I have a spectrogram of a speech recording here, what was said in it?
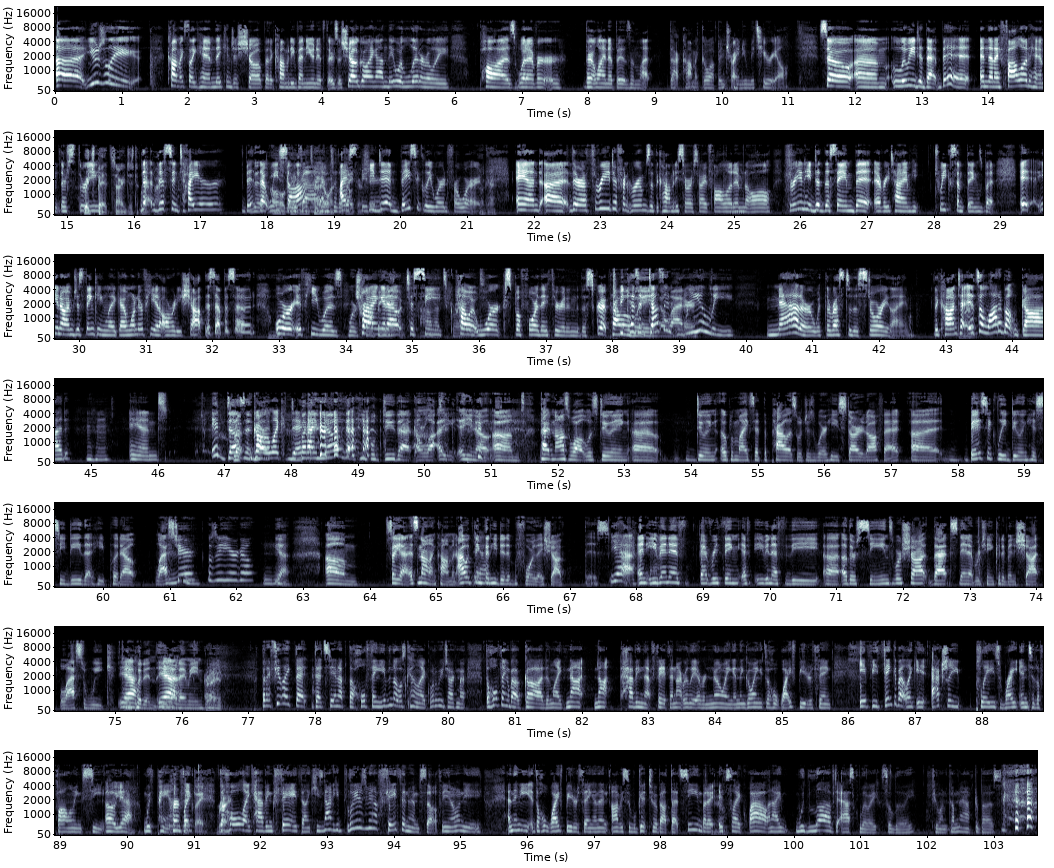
uh, usually, comics like him, they can just show up at a comedy venue, and if there's a show going on, they will literally pause whatever their lineup is and let that comic go up and try new material. So um, Louis did that bit, and then I followed him. There's three. which bit? Sorry, just to Th- this entire bit The- that we Oh, okay, saw, the entire one. I, Okay. he did basically word for word. Okay. And uh, there are three different rooms at the comedy store, so I followed him to all three, and he did the same bit every time. He tweaked some things, but it, you know, I'm just thinking like, I wonder if he had already shot this episode, or if he was Workshopping trying it it. out to Oh, see that's how it works before they threw it into the script, because it doesn't really matter with the rest of the storyline. The content, it's a lot about God. And It doesn't. Garlic but, dick. But I know that people do that a lot. You know, um, Patton Oswalt was doing uh, doing open mics at the Palace, which is where he started off at. Uh, basically, doing his CD that he put out last year. Mm. Was it a year ago? Yeah. Um, so yeah, it's not uncommon. I would think Yeah. that he did it before they shot this. Yeah. And even if everything, if even if the uh, other scenes were shot, that stand up routine could have been shot last week Yeah. and put in. You Yeah. know what I mean? right. But I feel like that that stand up, the whole thing, even though it was kind of like, what are we talking about? The whole thing about God and like not not having that faith and not really ever knowing, and then going into the whole wife beater thing. If you think about like it, actually plays right into the following scene. Oh, yeah. with Pam, Perfectly. Like the Right. whole like having faith, like he's not. He Louis doesn't even have faith in himself, you know. And he, and then he, the whole wife beater thing, and then obviously we'll get to about that scene. But I, it's like wow, and I would love to ask Louis. So Louis, if you want to come to AfterBuzz,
